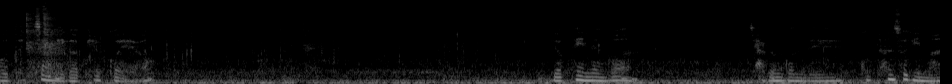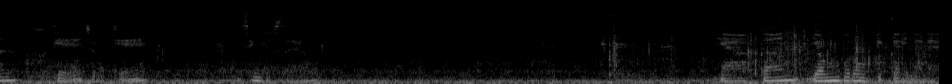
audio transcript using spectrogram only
곧 흑장미가 필 거예요. 옆에 있는 건 작은 건데 꽃한 송이만 크게 저렇게 생겼어요. 약간 연분홍 빛깔이 나네요.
